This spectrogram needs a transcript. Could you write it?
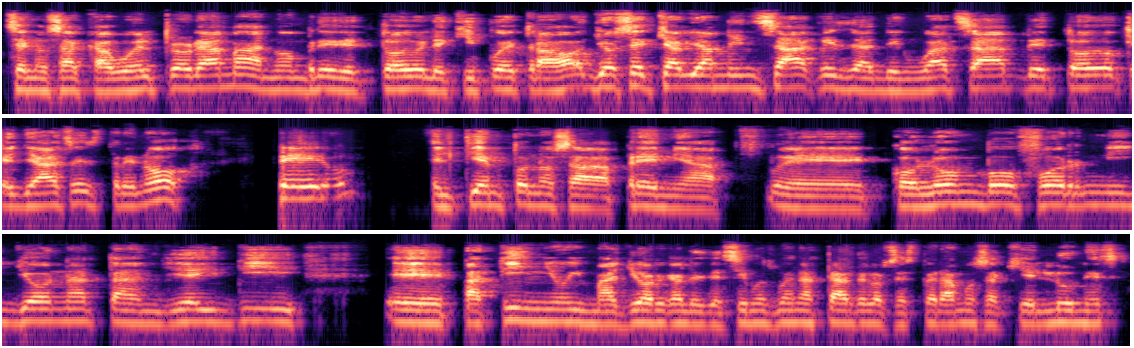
Se nos acabó el programa a nombre de todo el equipo de trabajo. Yo sé que había mensajes de WhatsApp, de todo que ya se estrenó, pero el tiempo nos apremia. Eh, Colombo, Forni, Jonathan, JD, eh, Patiño y Mayorga, les decimos buena tarde, los esperamos aquí el lunes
